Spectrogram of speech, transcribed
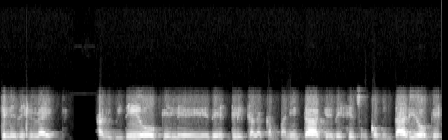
que le des like al video, que le des clic a la campanita, que dejes un comentario, que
